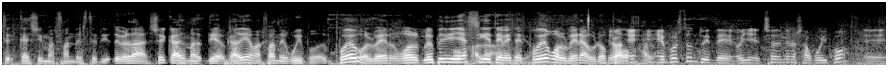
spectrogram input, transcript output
cada vez soy más fan de este tío. De verdad, soy cada, vez más- día- cada día más fan de Wipo. Puede volver, vol- lo he pedido ya siete veces, tío. puede volver a Europa. Yo he- he puesto un tuit de, oye, echo de menos a Wipo. eh,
